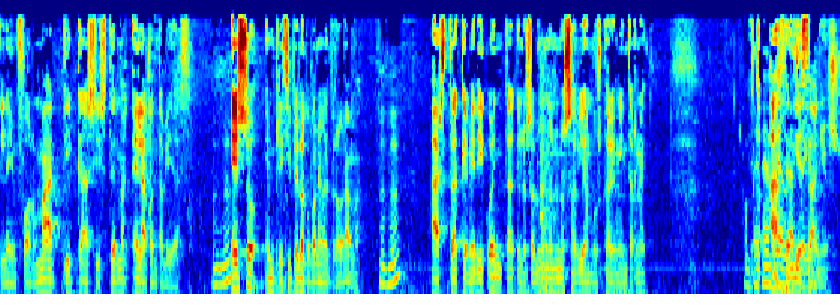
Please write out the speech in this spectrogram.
la informática, sistemas, en la contabilidad. Eso, en principio, es lo que pone en el programa hasta que me di cuenta que los alumnos no sabían buscar en Internet. Hace 10 años.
